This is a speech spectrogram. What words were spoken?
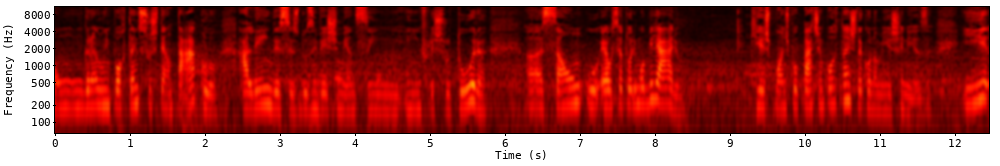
um, grande, um importante sustentáculo, além desses dos investimentos em, em infraestrutura, uh, são o, é o setor imobiliário, que responde por parte importante da economia chinesa. E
